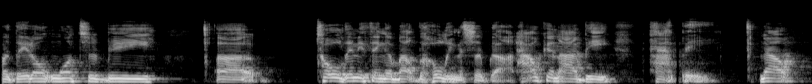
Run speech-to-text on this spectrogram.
but they don't want to be uh, told anything about the holiness of God. How can I be happy? Now,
